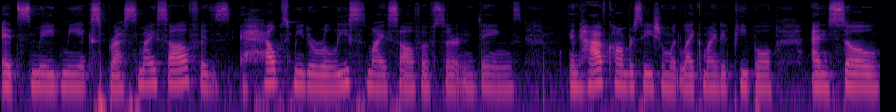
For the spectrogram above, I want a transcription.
It's made me express myself. It's helped me to release myself of certain things and have conversation with like-minded people. And so,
